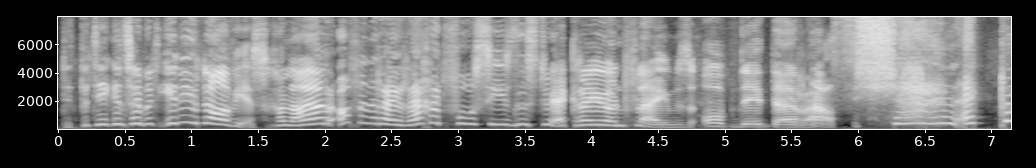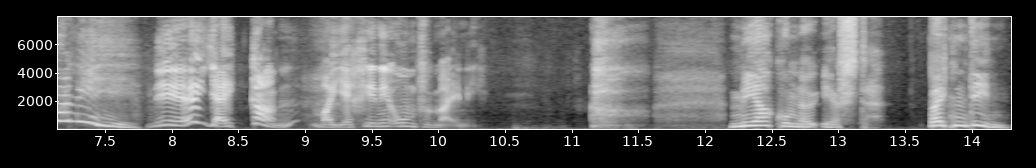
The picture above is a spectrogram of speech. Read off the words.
Dit beteken sy moet 1 uur daar wees. Gaan laai haar af en ry reguit Four Seasons toe ek kry jou in flames op die terras. Sharon, ek kan nie. Nee, jy kan, maar jy gee nie om vir my nie. Mia kom nou eerste. Buitendien,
